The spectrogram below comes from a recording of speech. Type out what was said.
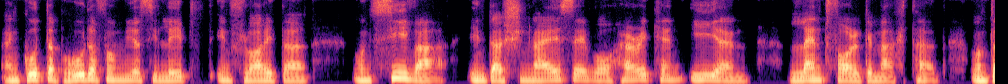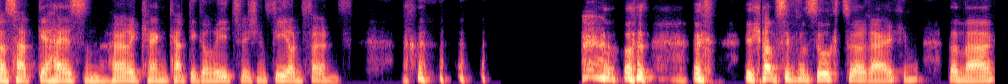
Ein guter Bruder von mir, sie lebt in Florida und sie war in der Schneise, wo Hurricane Ian Landfall gemacht hat. Und das hat geheißen Hurricane-Kategorie zwischen vier und fünf. ich habe sie versucht zu erreichen. Danach,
